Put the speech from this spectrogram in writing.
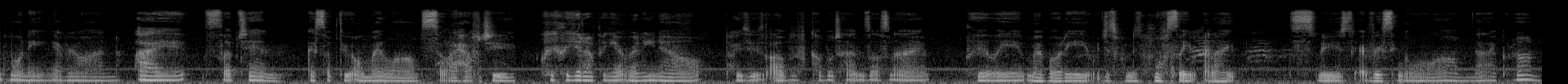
Good morning, everyone. I slept in. I slept through all my alarms, so I have to quickly get up and get ready now. Posey was up a couple times last night. Clearly, my body just wanted more sleep, and I snoozed every single alarm that I put on.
